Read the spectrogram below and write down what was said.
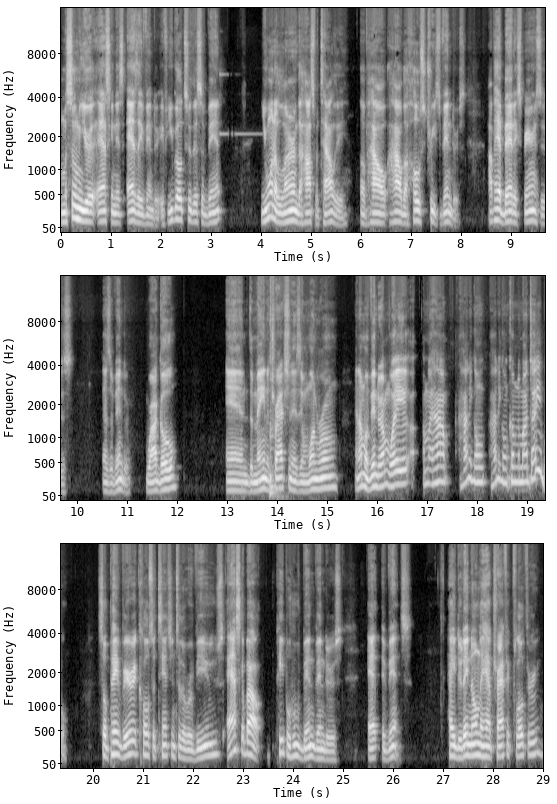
i'm assuming you're asking this as a vendor. If you go to this event you want to learn the hospitality of how how the host treats vendors. I've had bad experiences as a vendor where I go and the main attraction is in one room and I'm a vendor. I'm way I'm like how how they gonna how they going to come to my table? So pay very close attention to the reviews. Ask about people who've been vendors at events. Hey, do they normally have traffic flow through?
